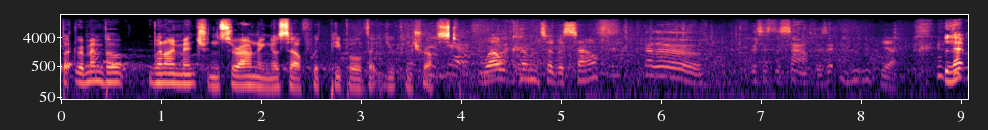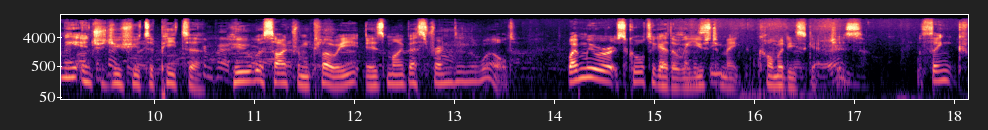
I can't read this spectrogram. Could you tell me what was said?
But remember when I mentioned surrounding yourself with people that you can trust. Welcome to the south. Hello. This is the south, is it? Yeah. Let me introduce you to Peter, who, aside from Chloe, is my best friend in the world. When we were at school together, we used to make comedy sketches. Think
